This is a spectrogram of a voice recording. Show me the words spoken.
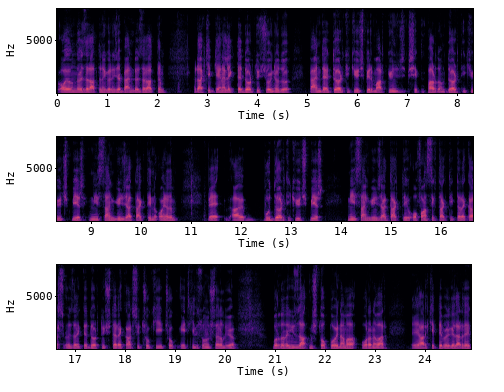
Onun özel attığını görünce ben de özel attım. Rakip genellikle 4-3 oynuyordu. Ben de 4-2-3-1 Mart gün şey, pardon 4-2-3-1 Nisan güncel taktiğini oynadım ve bu 4-2-3-1 Nisan güncel taktiği ofansif taktiklere karşı özellikle 4-3'lere karşı çok iyi, çok etkili sonuçlar alıyor. Burada da %60 toplu oynama oranı var. E, hareketli bölgelerde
